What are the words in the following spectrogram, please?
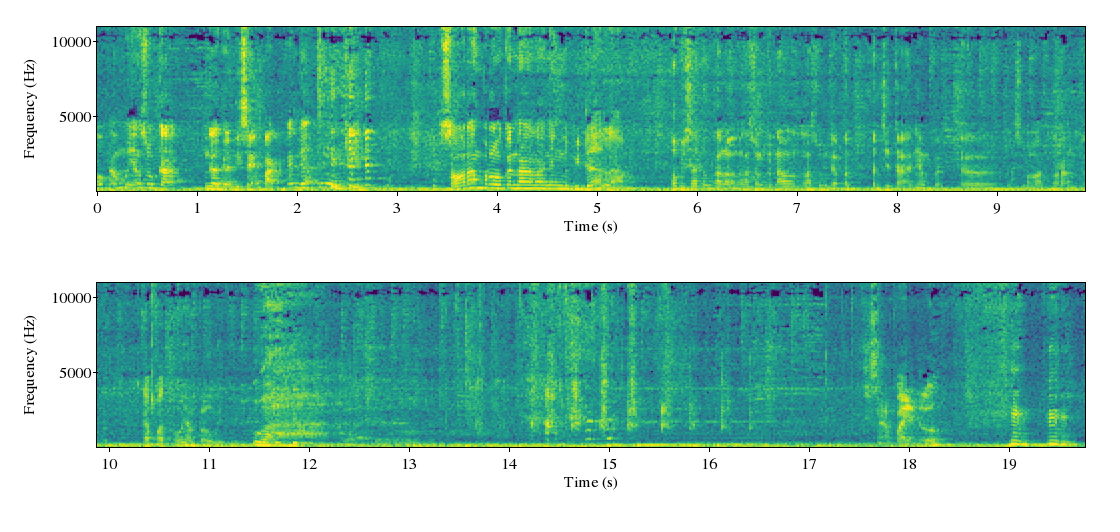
Oh kamu yang suka nggak ganti sempak kan nggak mungkin. Seorang perlu kenalan yang lebih dalam. Oh bisa tuh kalau langsung kenal langsung dapat pencitraan yang eh, langsung orang dapat. Dapat Oh yang bau itu. Wah. Siapa itu?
